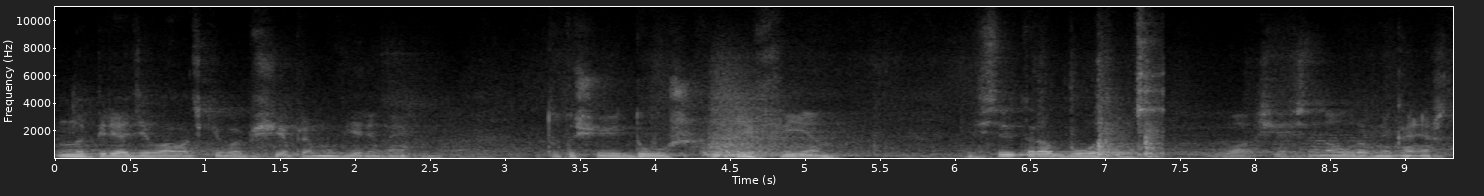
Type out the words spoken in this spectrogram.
Но переодевалочки вообще прям уверенные. Тут еще и душ, и фен. И все это работает. Вообще все на уровне, конечно.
